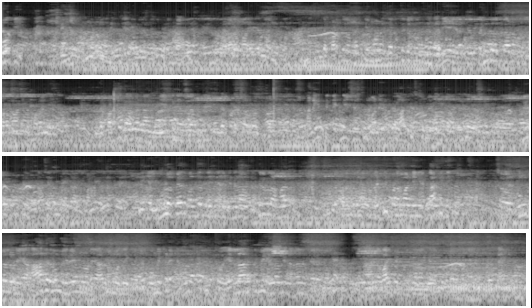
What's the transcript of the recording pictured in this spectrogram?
ஓகி ஒரு இந்த படத்தில் முக்கியமான கருத்துக்கள் வந்து நிறைய இருக்குது பெண்களுக்கான ஒரு படமாக இந்த படம் இருக்குது இந்த படத்துக்காக நாங்கள் இயக்குநர்லேருந்து இந்த படத்தை ஒர்க் பண்ண அனைத்து டெக்னீஷியன்ஸும் அனைத்து ஆர்டிஸ்ட்டுமே வந்து அவ்வளோ உயிரை கொடுத்து உழைச்சி நீங்கள் இவ்வளோ பேர் வந்தது எனக்கு என்னன்னா ஒரு திருவிழா மாதிரி வெற்றி படமாக நீங்கள் காட்டிட்டீங்க ஸோ உங்களுடைய ஆதரவும் இறைவனுடைய அருளும் வந்து எங்களுக்கு எப்பவுமே கிடைக்கணும் ஸோ எல்லாருக்குமே எல்லாமே நல்லது சேரணும் அந்த வாய்ப்பை கொடுத்ததுக்கு எனக்கு ரொம்ப தேங்க்யூ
